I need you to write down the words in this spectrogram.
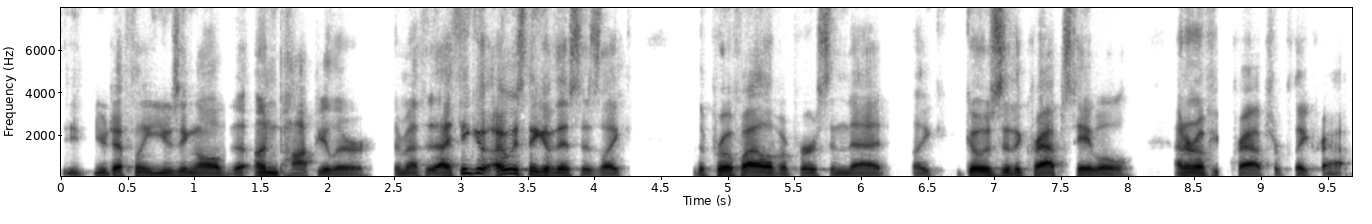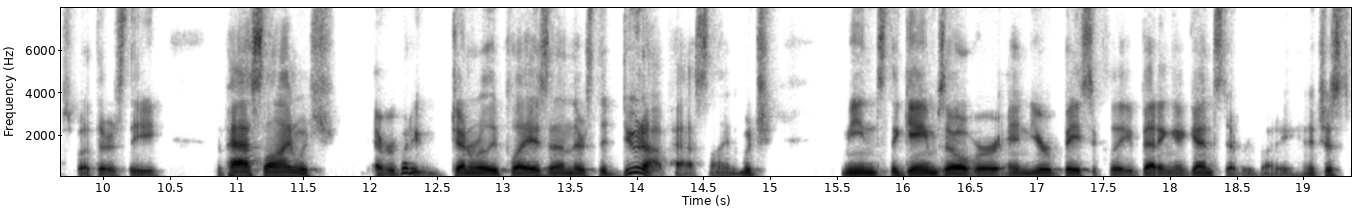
you're definitely using all the unpopular methods. I think I always think of this as like the profile of a person that like goes to the craps table. I don't know if you craps or play craps, but there's the the pass line, which everybody generally plays, and then there's the do not pass line, which means the game's over and you're basically betting against everybody. And it just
